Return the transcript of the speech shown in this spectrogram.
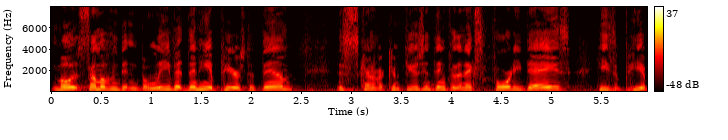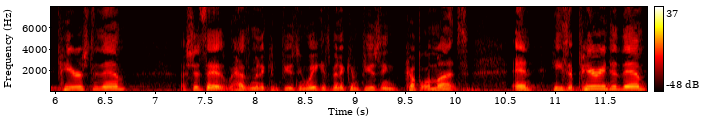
Most, some of them didn't believe it. Then he appears to them. This is kind of a confusing thing. For the next 40 days, he's, he appears to them. I should say it hasn't been a confusing week, it's been a confusing couple of months. And he's appearing to them.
